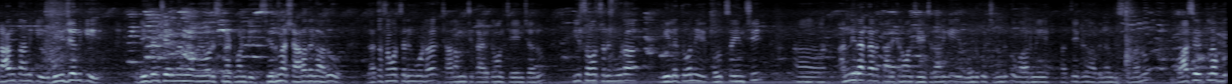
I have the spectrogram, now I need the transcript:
ప్రాంతానికి రీజియన్కి రీజన్ చైర్మన్గా వ్యవహరిస్తున్నటువంటి సిర్న శారద గారు గత సంవత్సరం కూడా చాలా మంచి కార్యక్రమాలు చేయించారు. ఈ సంవత్సరం కూడా వీళ్ళతోని ప్రోత్సహించి అన్ని రకాల కార్యక్రమాలు చేయించడానికి ముందుకు వచ్చినందుకు వారిని ప్రత్యేకంగా అభినందిస్తున్నాను. వాసవి క్లబ్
